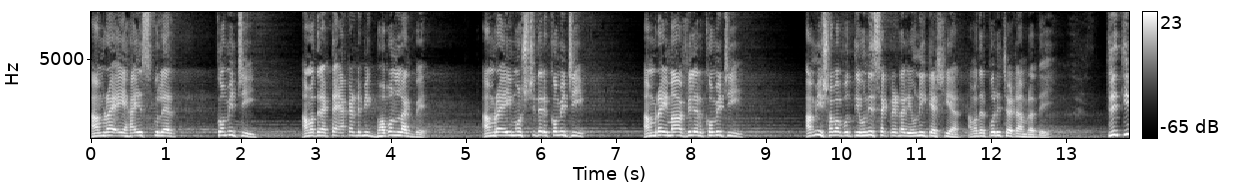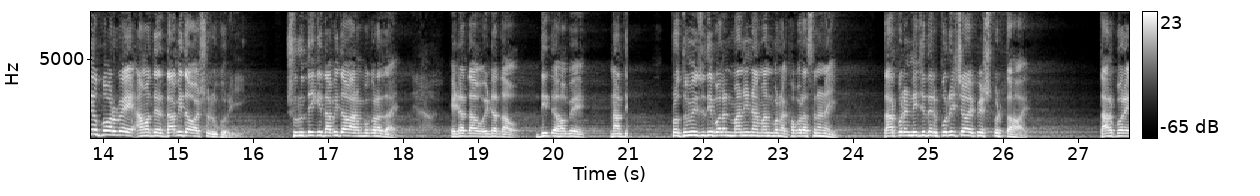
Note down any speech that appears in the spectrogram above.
আমরা এই হাই স্কুলের কমিটি আমাদের একটা একাডেমিক ভবন লাগবে। আমরা এই মসজিদের কমিটি আমরা এই মাহফিলের কমিটি আমি সভাপতি, উনি সেক্রেটারি উনি ক্যাশিয়ার আমাদের পরিচয়টা আমরা দেই। তৃতীয় পর্বে আমাদের দাবি দেওয়া শুরু করি। শুরুতে কি দাবি দেওয়া আরম্ভ করা যায়? এটা দাও এটা দাও, দিতে হবে, না প্রথমে যদি বলেন মানি না, মানবো না, খবর আছে না নাই? তারপরে নিজেদের পরিচয় পেশ করতে হয়। তারপরে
